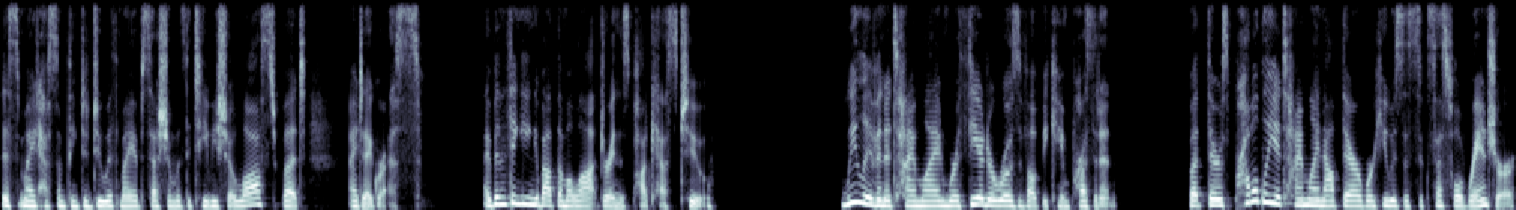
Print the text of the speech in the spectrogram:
This might have something to do with my obsession with the TV show Lost, but I digress. I've been thinking about them a lot during this podcast, too. We live in a timeline where Theodore Roosevelt became president, but there's probably a timeline out there where he was a successful rancher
